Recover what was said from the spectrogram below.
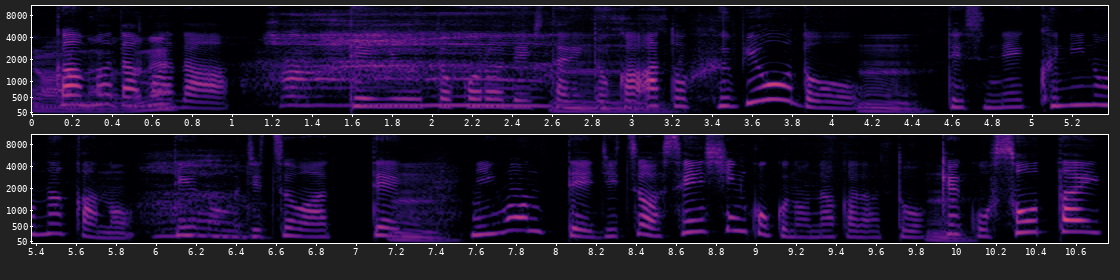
あがまだまだっていうところでしたりとか、うんあと不平等うん。ですね、国の中のっていうのも実はあって、うん。日本って実は先進国の中だとうん。結構相対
